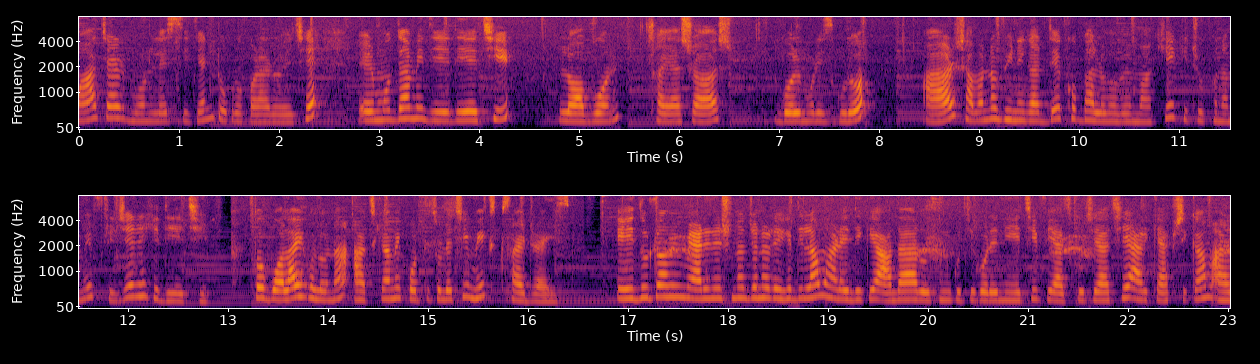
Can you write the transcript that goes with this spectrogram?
মাছ আর বোনলেস চিকেন টুকরো করা রয়েছে। এর মধ্যে আমি দিয়ে দিয়েছি লবণ সয়া সস গোলমরিচ গুঁড়ো আর সামান্য ভিনেগার দিয়ে খুব ভালোভাবে মাখিয়ে কিছুক্ষণ আমি ফ্রিজে রেখে দিয়েছি। তো বলাই হলো না, আজকে আমি করতে চলেছি মিক্সড ফ্রাইড রাইস এই দুটো আমি ম্যারিনেশনের জন্য রেখে দিলাম, আর এদিকে আদা, রসুন কুচি করে নিয়েছি, পেঁয়াজ কুচি আছে, আর ক্যাপসিকাম আর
